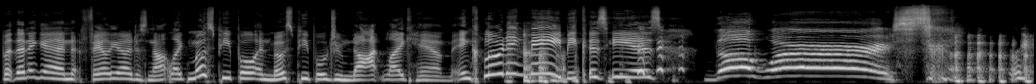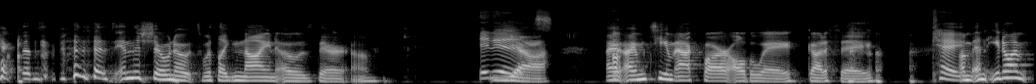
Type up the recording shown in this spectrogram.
But then again, Fey'lya does not like most people, and most people do not like him, including me, because he is the worst. Correct. That's, that's in the show notes with like nine O's there. Um, It is. Yeah. I, I'm Team Ackbar all the way. Gotta say. Okay. Um, and you know, I'm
